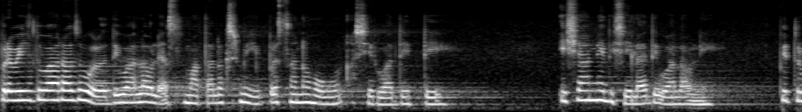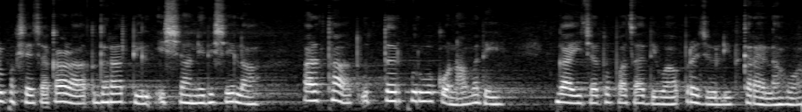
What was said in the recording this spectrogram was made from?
प्रवेशद्वाराजवळ दिवा लावल्यास माता लक्ष्मी प्रसन्न होऊन आशीर्वाद देते. ईशान्य दिशेला दिवा लावणे. पितृपक्षाच्या काळात घरातील ईशान्य दिशेला अर्थात उत्तर पूर्व कोणामध्ये गाईच्या तुपाचा दिवा प्रज्वलित करायला हवा.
